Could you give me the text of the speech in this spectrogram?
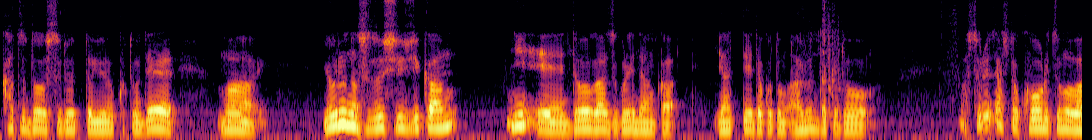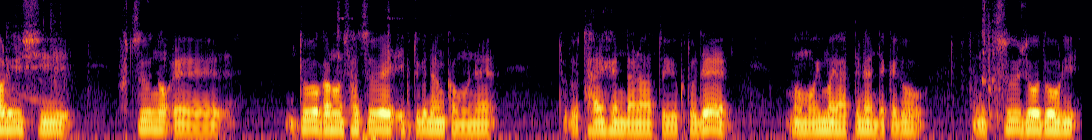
活動するということでまあ夜の涼しい時間に、えー動画作りなんかやっていたこともあるんだけど、まそれだと効率も悪いし普通の、えー動画の撮影行く時なんかもねちょっと大変だなということで、まあ、もう今やってないんだけど通常通り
